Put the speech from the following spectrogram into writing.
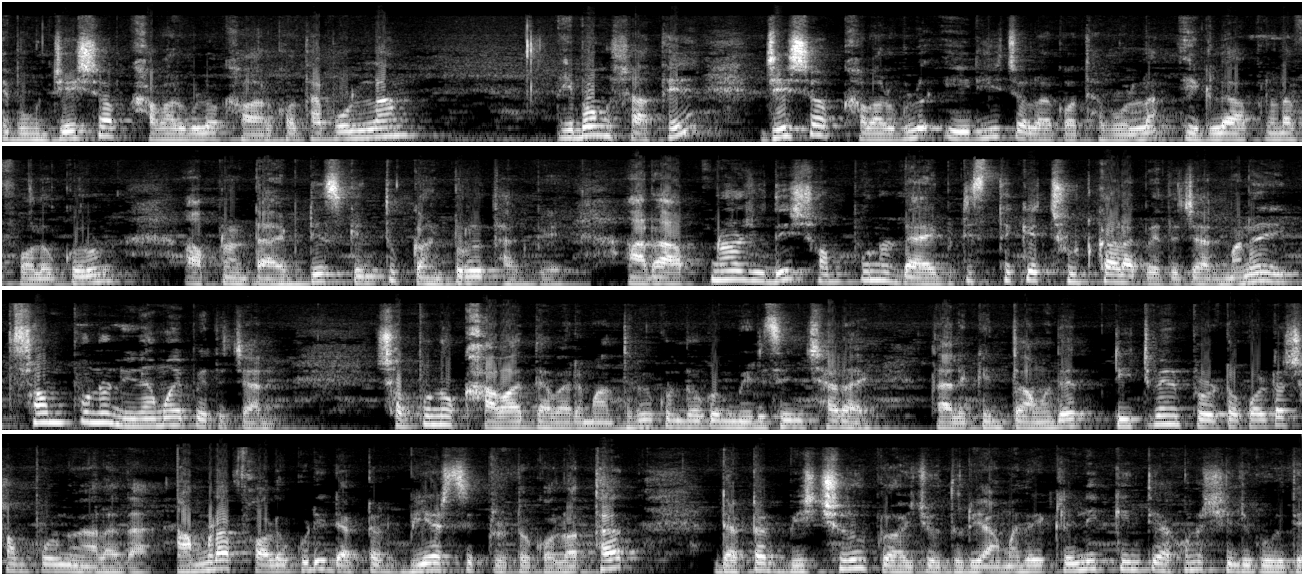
এবং যেসব খাবারগুলো খাওয়ার কথা বললাম এবং সাথে যেসব খাবারগুলো এড়িয়ে চলার কথা বললাম, এগুলো আপনারা ফলো করুন। আপনার ডায়াবেটিস কিন্তু কন্ট্রোলে থাকবে। আর আপনারা যদি সম্পূর্ণ ডায়াবেটিস থেকে ছুটকারা পেতে চান মানে সম্পূর্ণ নিরাময় পেতে চান, সম্পূর্ণ খাবার দাবারের মাধ্যমে কোনো রকম মেডিসিন ছাড়াই, তাহলে কিন্তু আমাদের ট্রিটমেন্ট প্রোটোকলটা সম্পূর্ণ আলাদা। আমরা ফলো করি ডাক্তার বিআরসি প্রোটোকল অর্থাৎ ডাক্তার বিশ্বরূপ রয় চৌধুরী আমাদের ক্লিনিক কিন্তু এখনও শিলিগুড়িতে।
